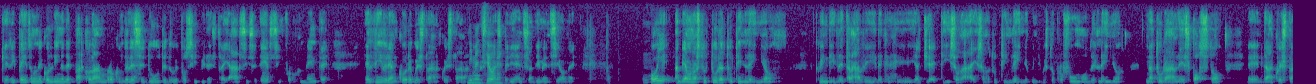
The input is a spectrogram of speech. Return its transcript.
che ripetono le colline del Parco Lambro con delle sedute dove è possibile sdraiarsi, sedersi informalmente e vivere ancora questa, questa, dimensione. questa esperienza, dimensione. Poi abbiamo una struttura tutta in legno, quindi le travi, le, gli aggetti, i solai sono tutti in legno, quindi questo profumo del legno naturale esposto eh, dà questo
